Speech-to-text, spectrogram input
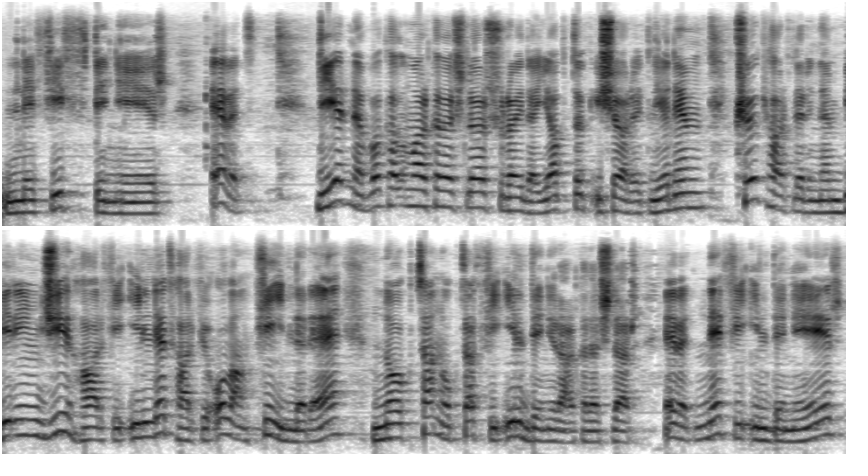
Lefif denir. Evet. Diğerine bakalım arkadaşlar. Şurayı da yaptık. işaretleyelim. Kök harflerinden birinci harfi illet harfi olan fiillere nokta nokta fiil denir arkadaşlar. Evet ne fiil denir?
